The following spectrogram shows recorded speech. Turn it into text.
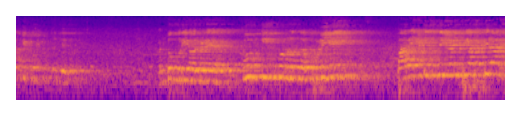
புலி போய்விட்டது அன்புக்குரியவர்களே தூக்கிக் கொண்டிருந்த புலியை பறையடித்து எழுப்பி அனுப்பினார்கள்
